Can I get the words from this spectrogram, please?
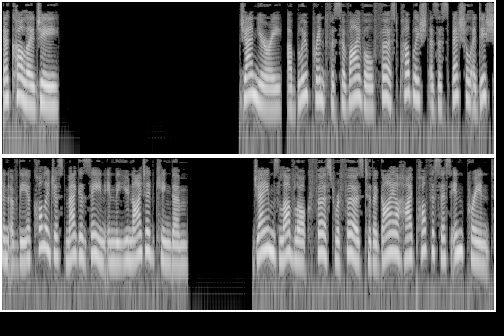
Ecology. January, a blueprint for survival first published as a special edition of The Ecologist magazine in the United Kingdom. James Lovelock first refers to the Gaia hypothesis in print.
